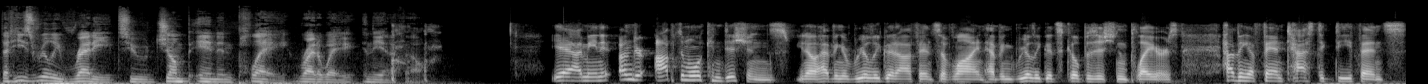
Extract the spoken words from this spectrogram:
that he's really ready to jump in and play right away in the NFL. Yeah, I mean, it- under optimal conditions, you know, having a really good offensive line, having really good skill position players, having a fantastic defense,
